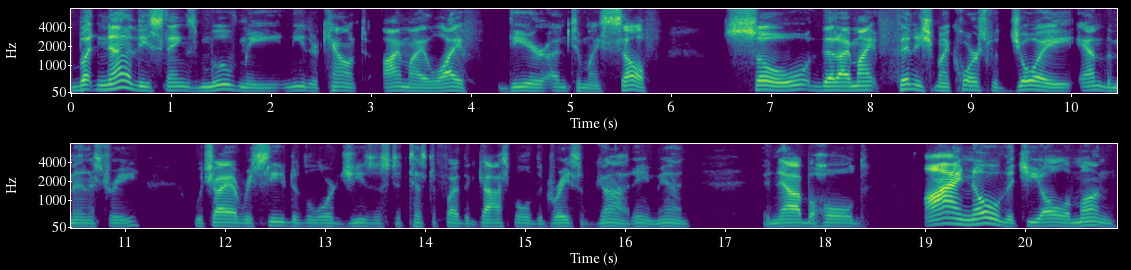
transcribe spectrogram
but none of these things move me, neither count I my life dear unto myself, so that I might finish my course with joy and the ministry which I have received of the Lord Jesus to testify the gospel of the grace of God. Amen. And now, behold, I know that ye all among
